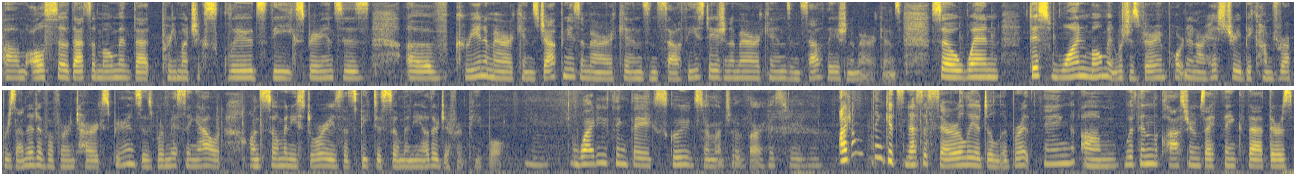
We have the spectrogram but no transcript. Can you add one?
Um, also, that's a moment that pretty much excludes the experiences of Korean Americans, Japanese Americans, and Southeast Asian Americans and South Asian Americans. So when this one moment, which is very important in our history, becomes representative of our entire experiences, we're missing out on so many stories that speak to so many other different people people. Mm. Why do you think they exclude so much of our history then? I don't think it's necessarily a deliberate thing. Um, within the classrooms, I think that there's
